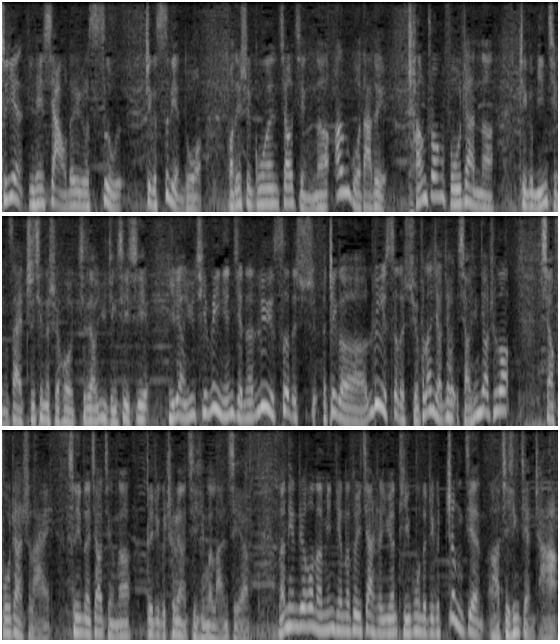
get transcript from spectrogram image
最近一天下午的这个四五这个四点多，保定市公安交警呢安国大队长庄服务站呢，这个民警在执勤的时候接到预警信息，一辆逾期未年检的绿色的雪这个绿色的雪佛兰小轿小型轿车向服务站驶来，所以呢交警呢对这个车辆进行了拦截，拦停之后呢，民警呢对驾驶人员提供的这个证件啊进行检查，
